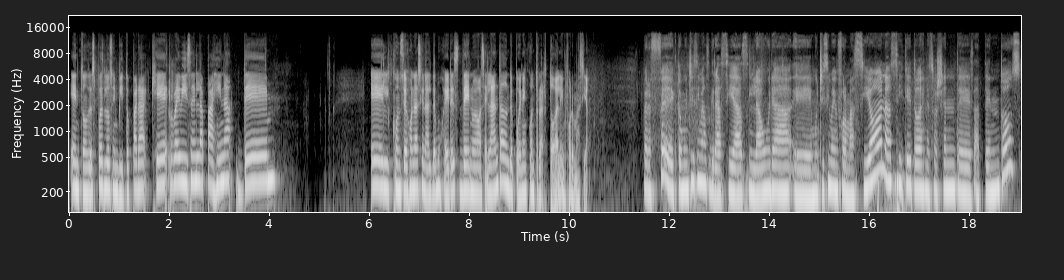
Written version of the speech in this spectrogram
entonces pues los invito para que revisen la página de el Consejo Nacional de Mujeres de Nueva Zelanda donde pueden encontrar toda la información. Perfecto, muchísimas gracias Laura, eh, muchísima información, así que todos los oyentes atentos.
